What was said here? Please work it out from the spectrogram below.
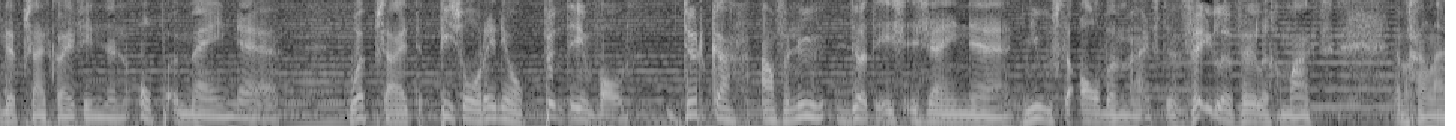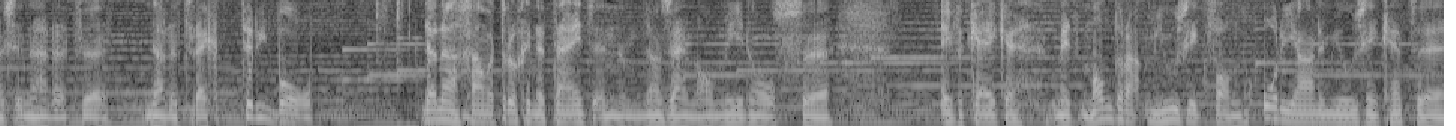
website kan je vinden op mijn website pieselradio.info. Durka Avenue, dat is zijn nieuwste album. Hij heeft vele, vele gemaakt. En we gaan luisteren naar, het, uh, naar de track Tribol. Daarna gaan we terug in de tijd en dan zijn we al inmiddels uh, even kijken met Mantra Music van Oriane Music. Het uh,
